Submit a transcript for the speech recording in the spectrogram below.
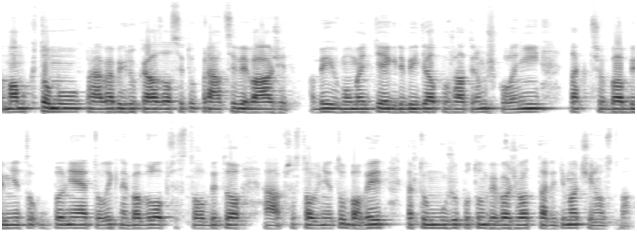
mám k tomu právě, abych dokázal si tu práci vyvážit. Abych v momentě, kdybych dělal pořád jenom školení, tak třeba by mě to úplně tolik nebavilo, přestalo by, to, přestalo by mě to bavit, tak to můžu potom vyvažovat tady těma činnostma.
